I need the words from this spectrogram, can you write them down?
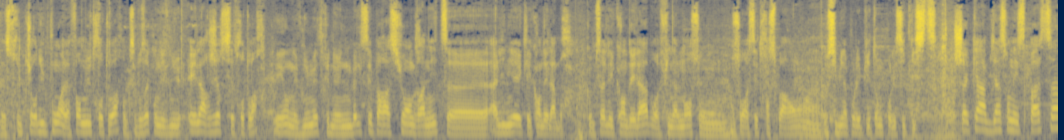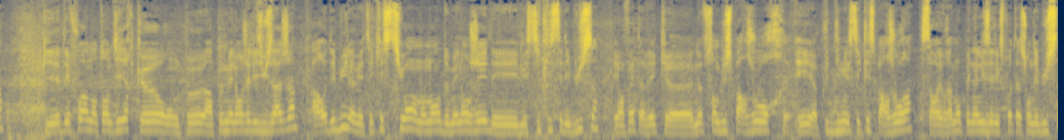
La structure du pont a la forme du trottoir. Donc c'est pour ça qu'on est venu élargir ces trottoirs et on est venu mettre une, belle séparation en granit alignée avec les candélabres. Comme ça, les candélabres finalement sont assez transparents, aussi bien pour les piétons que pour les cyclistes. Chacun a bien son espace. Puis des fois, on entend dire qu'on peut un peu mélanger les usages. Alors au début, il avait été question à un moment de mélanger les cyclistes et les bus. Et en fait, avec 900 euh, bus par jour et euh, plus de 10 000 cyclistes par jour, ça aurait vraiment pénalisé l'exploitation des bus.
